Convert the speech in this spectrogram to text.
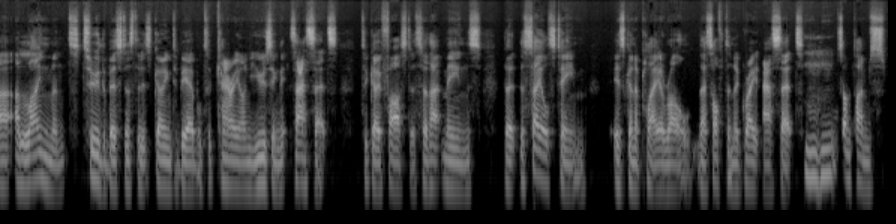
uh, alignment to the business that it's going to be able to carry on using its assets to go faster. So that means that the sales team is going to play a role. That's often a great asset. Mm-hmm. Sometimes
